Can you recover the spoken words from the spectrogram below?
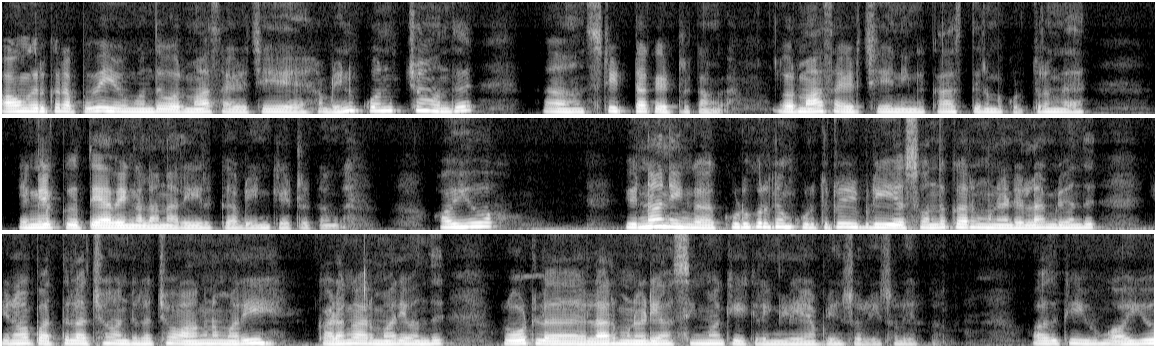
அவங்க இருக்கிறப்பவே இவங்க வந்து ஒரு மாதம் ஆயிடுச்சு அப்படின்னு கொஞ்சம் வந்து ஸ்ட்ரிக்டாக கேட்டிருக்காங்க. ஒரு மாதம் ஆயிடுச்சு நீங்கள் காசு திரும்ப கொடுத்துருங்க. எங்களுக்கு தேவைங்கள்லாம் நிறைய இருக்குது அப்படின்னு கேட்டிருக்காங்க. ஐயோ! என்ன நீங்கள் கொடுக்குறதும் கொடுத்துட்டு இப்படி சொந்தக்காரங்க முன்னாடியெல்லாம் இப்படி வந்து ஏன்னா பத்து லட்சம் அஞ்சு லட்சம் வாங்கின மாதிரி கடங்கார மாதிரி வந்து ரோட்டில் எல்லோரும் முன்னாடியே அசிங்கமாக கேட்குறீங்களே அப்படின்னு சொல்லி சொல்லியிருக்காங்க. அதுக்கு இவங்க ஐயோ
